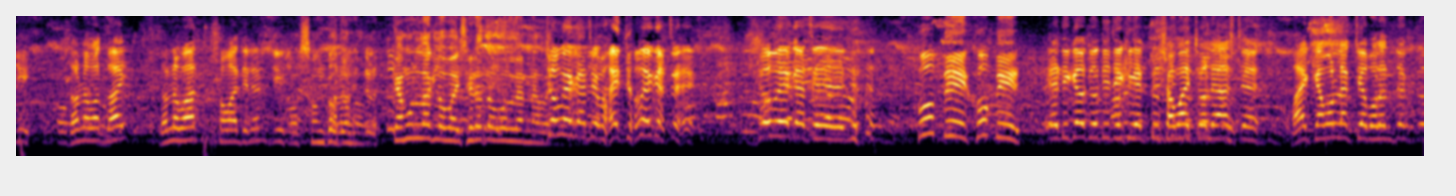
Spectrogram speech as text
জি ধন্যবাদ ভাই ধন্যবাদ সময় দিলেন জি। অসংখ্য ধন্যবাদ। কেমন লাগল ভাই? সেটা তো বললেন না ভাই। জমে গেছে ভাই জমে গেছে জমে গেছে। খুব ভিড় খুব ভিড়। এদিকেও যদি দেখি একটু সবাই চলে আসছে। ভাই কেমন লাগছে বলেন তো একটু?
